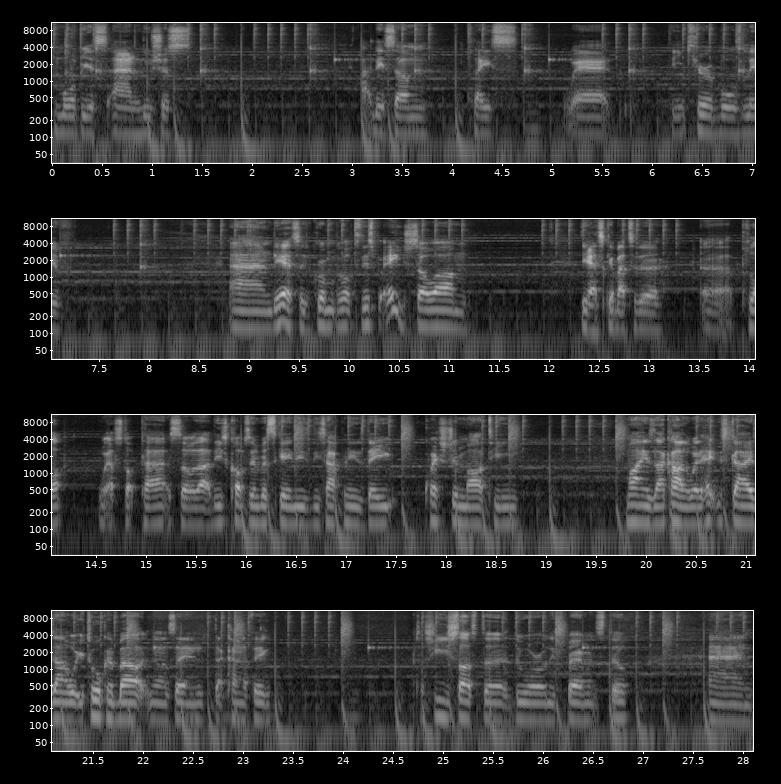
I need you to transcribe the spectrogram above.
Morbius and Lucius at this um place where the incurables live. And yeah, so he's grown up to this age. So um yeah, let's get back to the uh, plot where I stopped at. So that these cops investigating these these happenings, they question Martine. Martine's like, I don't know where the heck this guy is, I don't know what you're talking about, you know what I'm saying? That kind of thing. So she starts to do her own experiments still. And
